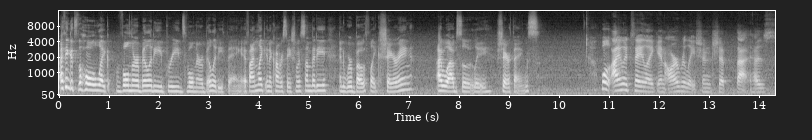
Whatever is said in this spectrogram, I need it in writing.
I think it's the whole like vulnerability breeds vulnerability thing. If I'm like in a conversation with somebody and we're both like sharing, I will absolutely share things. well, I would say, like, in our relationship, that has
